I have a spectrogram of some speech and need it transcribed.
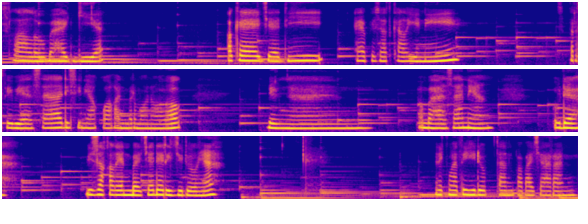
selalu bahagia. Oke, jadi episode kali ini seperti biasa di sini aku akan bermonolog dengan pembahasan yang udah bisa kalian baca dari judulnya. Menikmati hidup tanpa pacaran.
